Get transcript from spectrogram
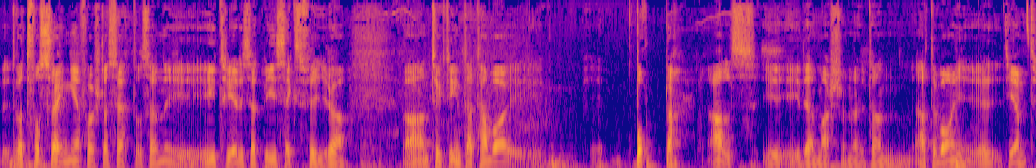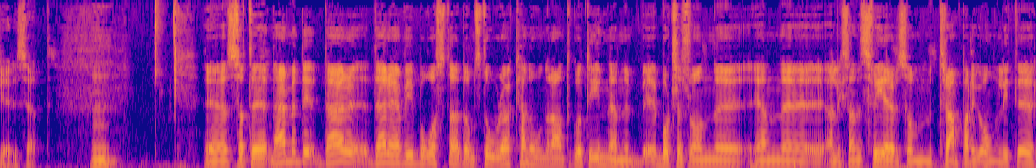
Det var två svängar första set och sen i, i tredje set blir 6-4 ja, Han tyckte inte att han var borta alls i, i den matchen utan att det var ett jämnt tredje set mm. Eh, så att, nej men det, där, där är vi i Båstad. De stora kanonerna har inte gått in än. Bortsett från eh, en eh, Alexander Zverev som trampade igång lite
